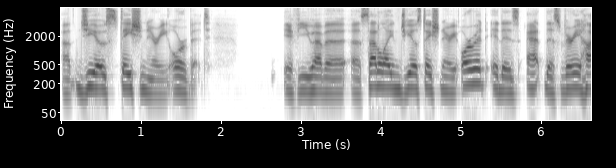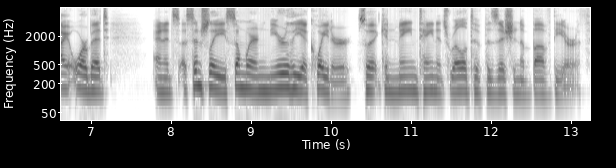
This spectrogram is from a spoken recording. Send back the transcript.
uh, geostationary orbit. If you have a, a satellite in geostationary orbit, it is at this very high orbit and it's essentially somewhere near the equator so it can maintain its relative position above the Earth.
